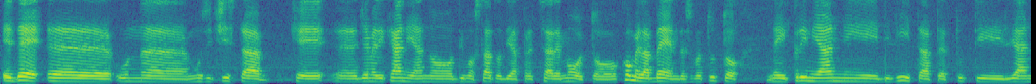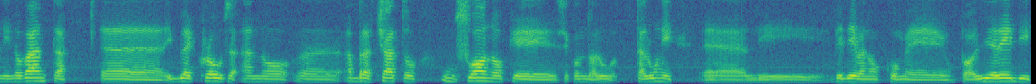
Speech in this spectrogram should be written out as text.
ed è eh, un uh, musicista che eh, gli americani hanno dimostrato di apprezzare molto, come la band, soprattutto nei primi anni di vita, per tutti gli anni 90, eh, i Black Crows hanno eh, abbracciato un suono che secondo taluni eh, li vedevano come un po' gli eredi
